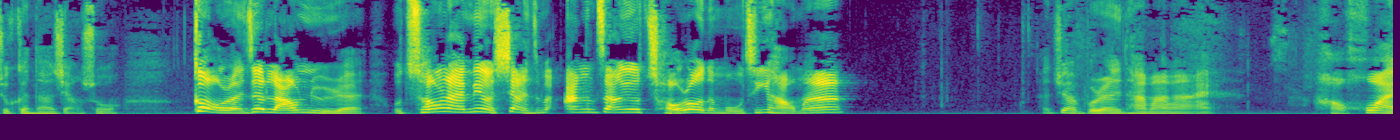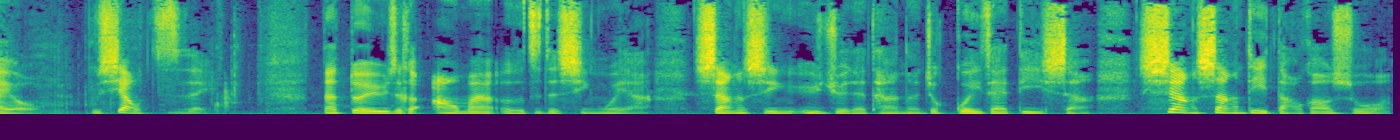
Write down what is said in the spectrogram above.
就跟他讲说，够了，你这老女人，我从来没有像你这么肮脏又丑陋的母亲，好吗？他居然不认识他妈妈，好坏哦，不孝子哎。那对于这个傲慢儿子的行为啊，伤心欲绝的他呢，就跪在地上，向上帝祷告说：“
